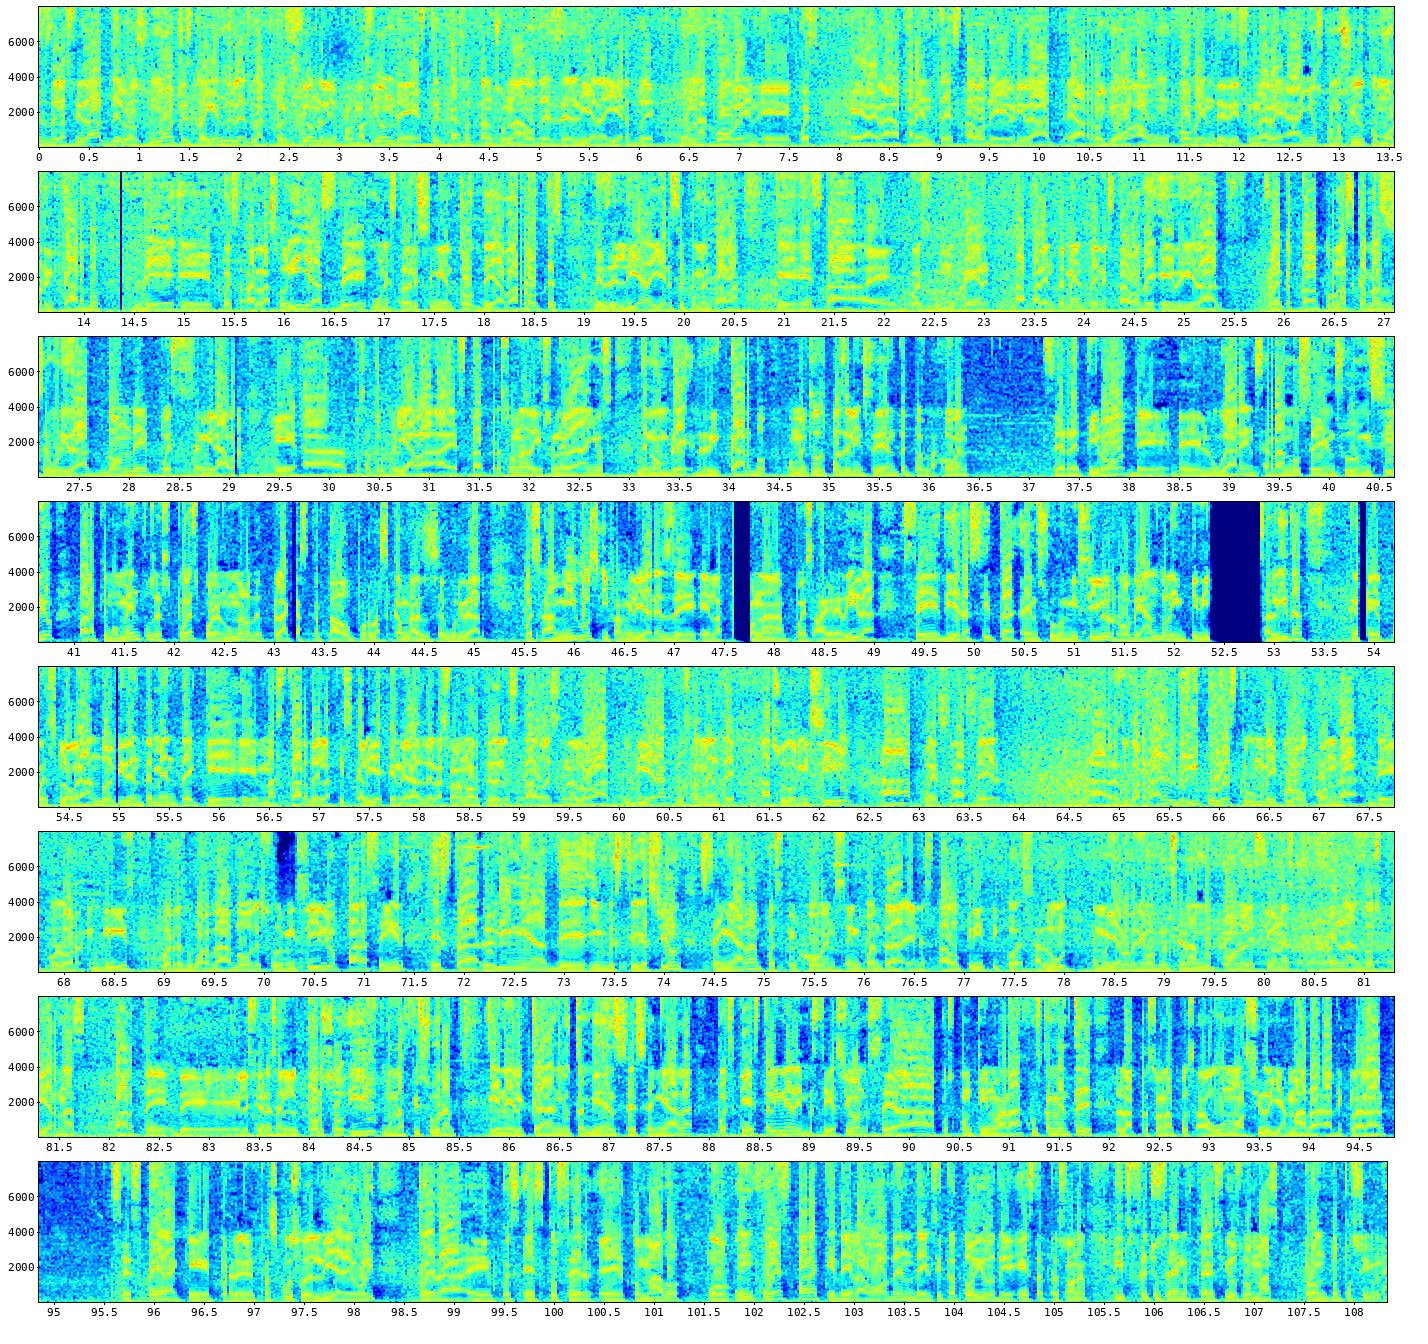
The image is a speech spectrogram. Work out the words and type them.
desde la ciudad de Los Mochis trayéndoles la actualización de la información de este caso tan sonado desde el día de ayer de una joven eh, pues eh, aparente estado de ebriedad. Arrolló a un joven de 19 años conocido como Ricardo de pues a las orillas de un establecimiento de abarrotes. Desde el día de ayer se comentaba que esta pues mujer aparentemente en estado de ebriedad fue captada por unas cámaras de seguridad donde pues se miraba que ah, pues atropellaba a esta persona de 19 años de nombre Ricardo. Momentos después del incidente pues la joven se retiró del lugar encerrándose en su domicilio para que momentos después, por el número de placas captado por las cámaras de seguridad, pues amigos y familiares de eh, la persona pues agredida se diera cita en su domicilio rodeándola, impidiendo salida, eh, pues logrando evidentemente que eh, más tarde la Fiscalía General de la zona norte del estado de Sinaloa acudiera justamente a su domicilio a pues hacer resguardar el vehículo. Este un vehículo Honda de color gris fue resguardado de su domicilio para seguir esta línea de investigación. Señalan pues que el joven se encuentra en estado crítico de salud, como ya lo venimos mencionando, con lesiones en las dos piernas, parte de lesiones en el torso y una fisura en el cráneo. También se señala pues que esta línea de investigación será pues continuará. Justamente la persona pues aún no ha sido llamada a declarar se espera que por el transcurso del día de hoy pueda eh, pues esto ser eh, tomado por un juez para que dé la orden del citatorio de esta persona y estos hechos sean esclarecidos lo más pronto posible.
